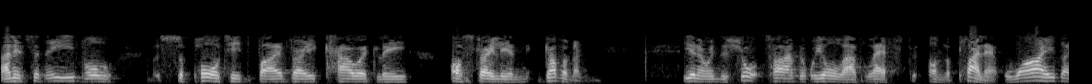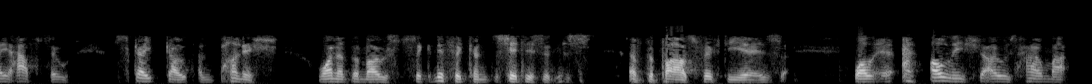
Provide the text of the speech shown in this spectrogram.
And it's an evil supported by a very cowardly Australian government. You know, in the short time that we all have left on the planet, why they have to scapegoat and punish one of the most significant citizens of the past 50 years, well, it only shows how much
